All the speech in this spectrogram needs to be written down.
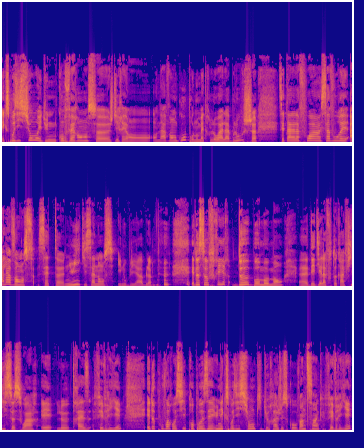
exposition et d'une conférence, euh, je dirais en, avant-goût pour nous mettre l'eau à la bouche, c'est à la fois savourer à l'avance cette euh, nuit qui s'annonce inoubliable et de s'offrir deux beaux moments dédiés à la photographie ce soir et le 13 février et de pouvoir aussi proposer une exposition qui durera jusqu'au 25 février,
